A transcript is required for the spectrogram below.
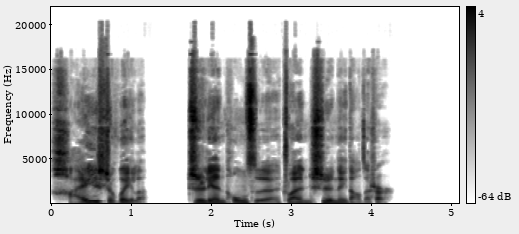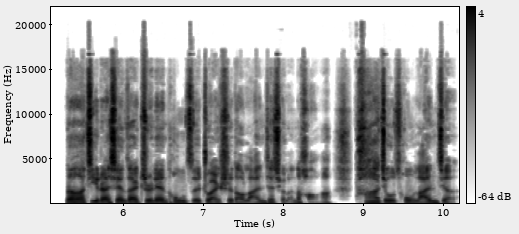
还是为了直连童子转世那档子事儿。那既然现在直连童子转世到兰家去了，那好啊，他就从兰家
